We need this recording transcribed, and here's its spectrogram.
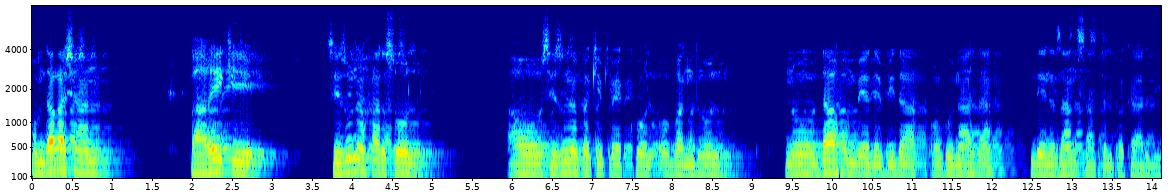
همدغه شان په هغې کې څیزونه خرڅول او څیزونه پکې پیک کول او بندول نو دا هم بې ادبي ده او ګناه ده، دې نه ځان ساتل پکار دي.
